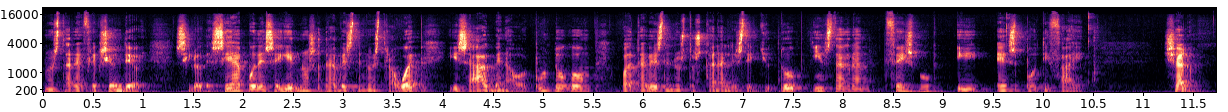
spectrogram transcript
nuestra reflexión de hoy. Si lo desea puede seguirnos a través de nuestra web isaacbenahor.com o a través de nuestros canales de YouTube, Instagram, Facebook y Spotify. Shalom.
